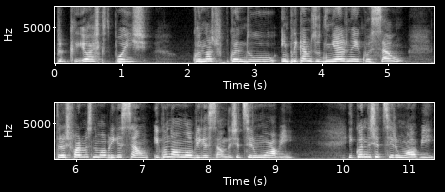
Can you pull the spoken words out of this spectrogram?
Porque eu acho que depois, quando, nós, quando implicamos o dinheiro na equação, transforma-se numa obrigação. E quando há uma obrigação, deixa de ser um hobby. E quando deixa de ser um hobby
